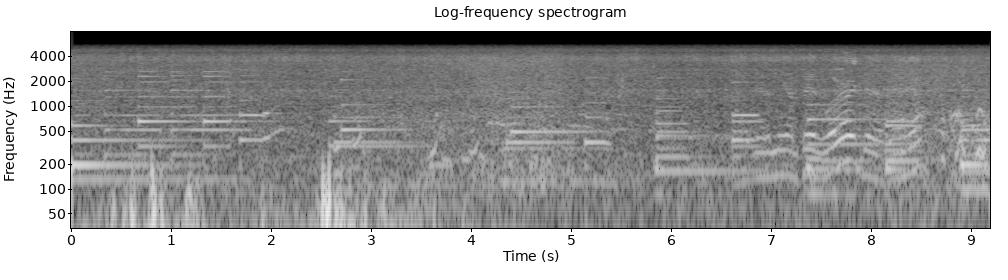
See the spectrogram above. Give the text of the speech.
Get me a big word there, man.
